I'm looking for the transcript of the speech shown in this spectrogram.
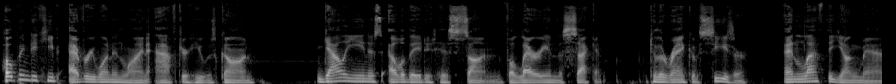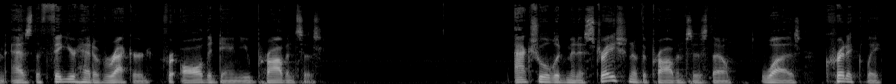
Hoping to keep everyone in line after he was gone, Gallienus elevated his son, Valerian II, to the rank of Caesar and left the young man as the figurehead of record for all the Danube provinces. Actual administration of the provinces, though, was, critically,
